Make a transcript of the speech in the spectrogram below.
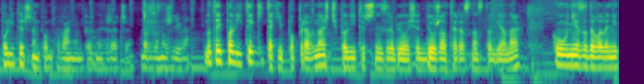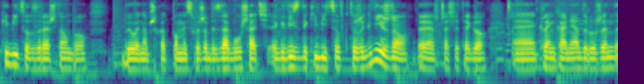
politycznym pompowaniem pewnych rzeczy. Bardzo możliwe. No tej polityki, takiej poprawności politycznej zrobiło się dużo teraz na stadionach. Ku niezadowoleniu kibiców zresztą, bo były na przykład pomysły, żeby zagłuszać gwizdy kibiców, którzy gwiżdżą e, w czasie tego e, klękania drużyn no.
